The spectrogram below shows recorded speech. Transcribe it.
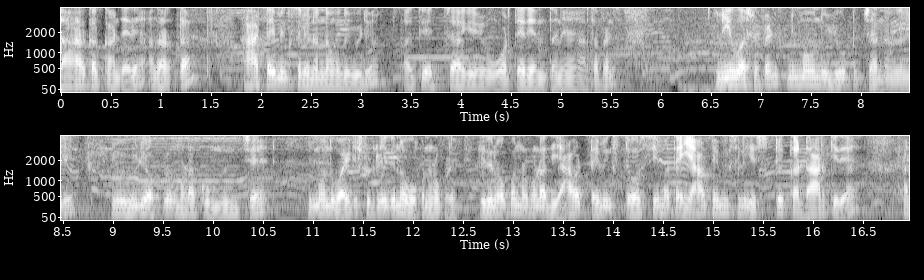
ಡಾರ್ಕ್ ಆಗಿ ಕಾಣ್ತಾ ಇದೆ. ಅದರ ಅರ್ಥ, ಆ ಟೈಮಿಂಗ್ಸಲ್ಲಿ ನನ್ನ ಒಂದು ವೀಡಿಯೋ ಅತಿ ಹೆಚ್ಚಾಗಿ ಓಡ್ತಾ ಇದೆ ಅಂತಲೇ ಅರ್ಥ ಫ್ರೆಂಡ್ಸ್ ನೀವು ಅಷ್ಟೇ ಫ್ರೆಂಡ್ಸ್ ನಿಮ್ಮ ಒಂದು ಯೂಟ್ಯೂಬ್ ಚಾನಲ್ನಲ್ಲಿ ನೀವು ವೀಡಿಯೋ ಅಪ್ಲೋಡ್ ಮಾಡೋಕ್ಕೂ ಮುಂಚೆ ನಿಮ್ಮ ಒಂದು ವೈಟ್ ಸ್ಟುಡಿಯೋ ಇದನ್ನು ಓಪನ್ ಮಾಡ್ಕೊಳ್ಳಿ. ಇದನ್ನು ಓಪನ್ ಮಾಡ್ಕೊಂಡು ಅದು ಯಾವ ಟೈಮಿಂಗ್ಸ್ ತೋರಿಸಿ ಮತ್ತು ಯಾವ ಟೈಮಿಂಗ್ಸಲ್ಲಿ ಎಷ್ಟು ಡಾರ್ಕ್ ಇದೆ, ಆ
